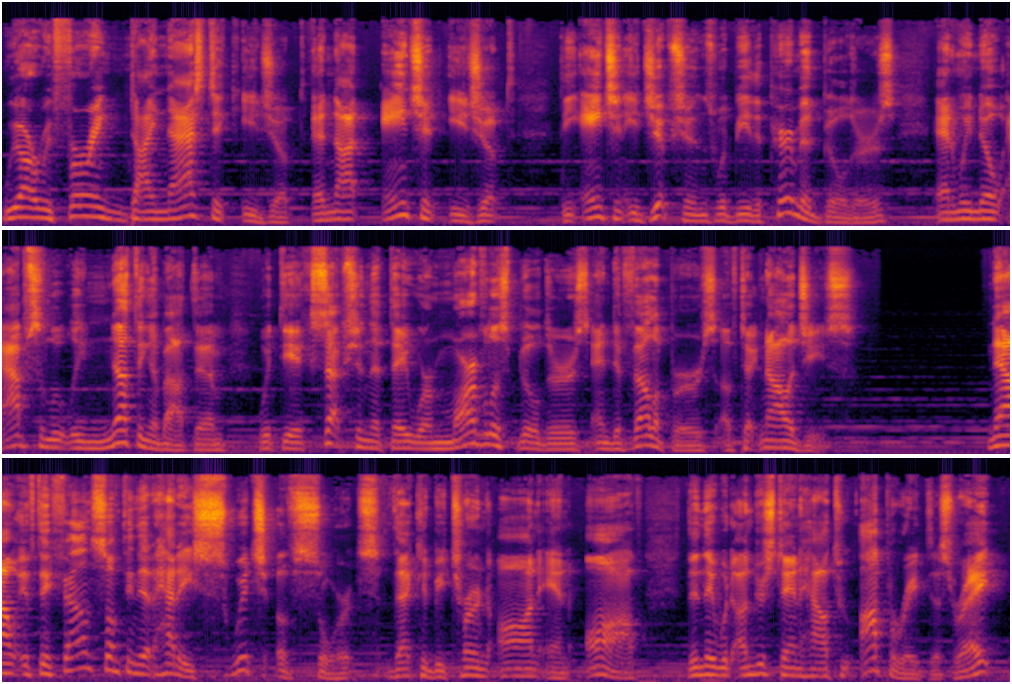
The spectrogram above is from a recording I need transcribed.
we are referring dynastic Egypt and not ancient Egypt. The ancient Egyptians would be the pyramid builders, and we know absolutely nothing about them with the exception that they were marvelous builders and developers of technologies. Now, if they found something that had a switch of sorts that could be turned on and off, then they would understand how to operate this, right?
